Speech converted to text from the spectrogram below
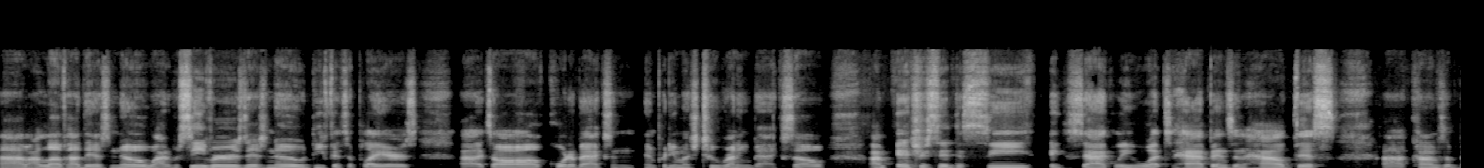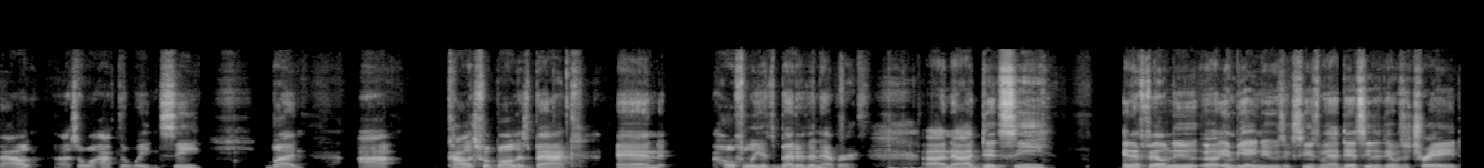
Uh, I love how there's no wide receivers, there's no defensive players. Uh, it's all quarterbacks and, and pretty much two running backs. So I'm interested to see exactly what happens and how this uh, comes about. Uh, so we'll have to wait and see. But uh, college football is back, and hopefully it's better than ever. Uh, now, I did see NFL news, uh, NBA news, excuse me. I did see that there was a trade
